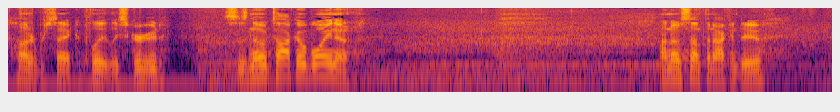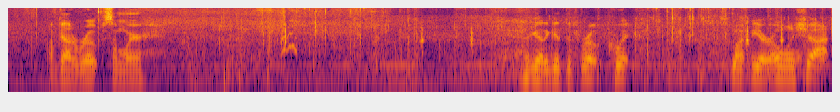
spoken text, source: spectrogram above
100% completely screwed. This is no Taco Bueno. I know something I can do. I've got a rope somewhere. I gotta get this rope quick. This might be our only shot.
